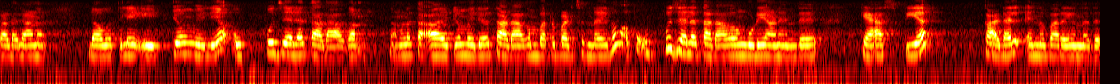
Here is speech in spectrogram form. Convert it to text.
കടലാണ്. ലോകത്തിലെ ഏറ്റവും വലിയ ഉപ്പുജല തടാകം. നമ്മൾ ഏറ്റവും വലിയ തടാകം പറഞ്ഞ് പഠിച്ചിട്ടുണ്ടായിരുന്നു. അപ്പോൾ ഉപ്പുജല തടാകം കൂടിയാണ് എന്ത്? കാസ്പിയർ കടൽ എന്ന് പറയുന്നത്.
